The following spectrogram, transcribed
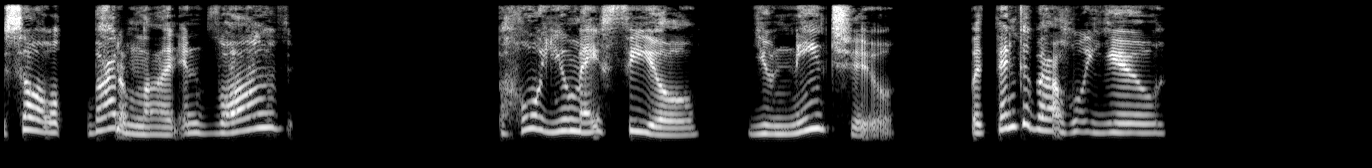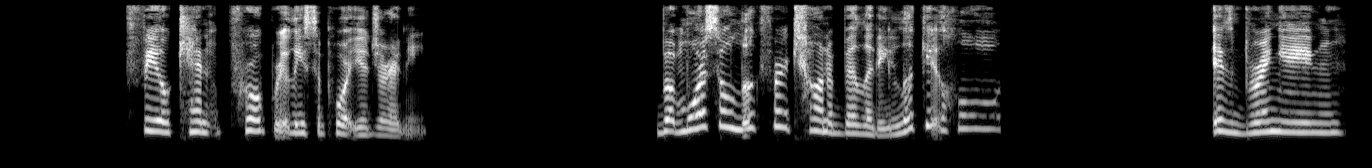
So, bottom line, involve who you may feel you need to, but think about who you feel can appropriately support your journey. But more so, look for accountability. Look at who is bringing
